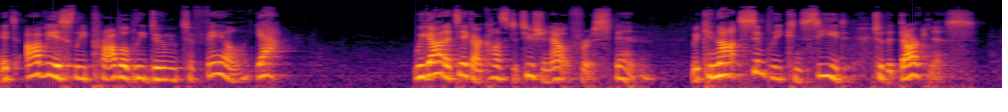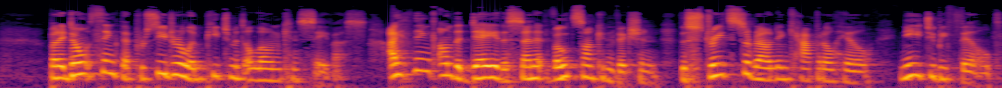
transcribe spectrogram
it's obviously probably doomed to fail. Yeah. We got to take our Constitution out for a spin. We cannot simply concede to the darkness. But I don't think that procedural impeachment alone can save us. I think on the day the Senate votes on conviction, the streets surrounding Capitol Hill need to be filled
